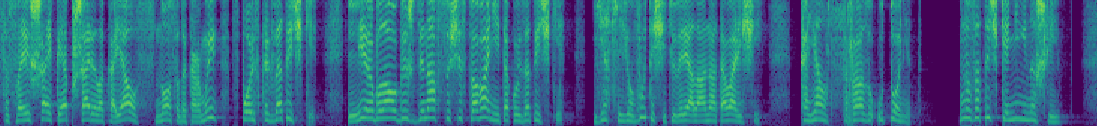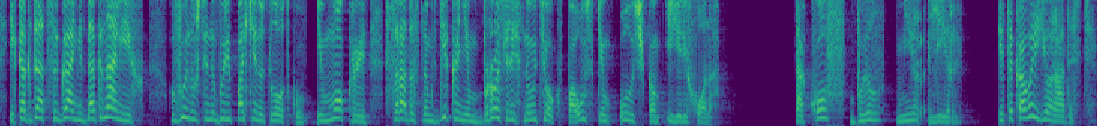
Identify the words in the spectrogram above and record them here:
со своей шайкой обшарила Каял с носа до кормы в поисках затычки. Лира была убеждена в существовании такой затычки. Если ее вытащить, уверяла она товарищей, Каял сразу утонет. Но затычки они не нашли. И когда цыгане догнали их, вынуждены были покинуть лодку, и мокрые с радостным гиканьем бросились на утек по узким улочкам Иерихона. Таков был мир Лиры, и таковы ее радости.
